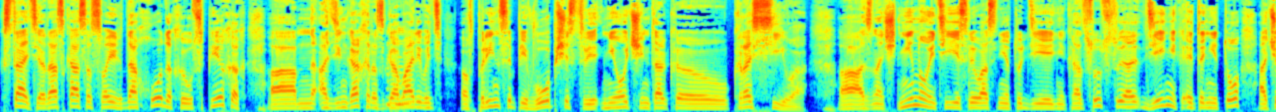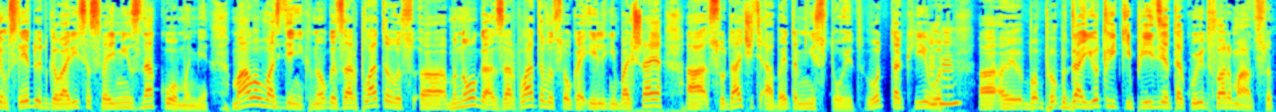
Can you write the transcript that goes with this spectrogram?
Кстати, рассказ о своих доходах и успехах, а, о деньгах разговаривать, в принципе, в обществе не очень так э, красиво. А, значит, не нойте, если у вас нет денег. Отсутствие денег – это не то, о чем следует говорить со своими знакомыми. Мало у вас денег, много зарплата, выс- а, много, зарплата высокая или небольшая, а судачить об этом не стоит. Вот такие вот а, э, дает Википедия такую информацию.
